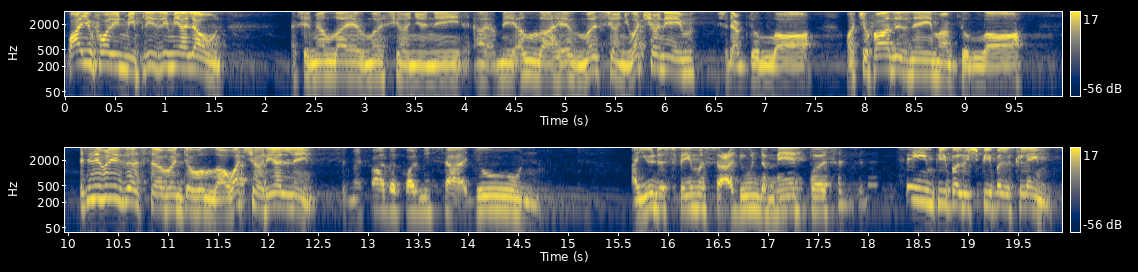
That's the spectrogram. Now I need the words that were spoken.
Why are you following me? Please leave me alone. I said, may Allah have mercy on your name, uh, may Allah have mercy on you. What's your name? He said, Abdullah. What's your father's name? Abdullah. I said, if is a servant of Allah, what's your real name? He said, my father called me Sa'dun. Are you this famous Sa'dun, the mad person? Said, Same people which people claim.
